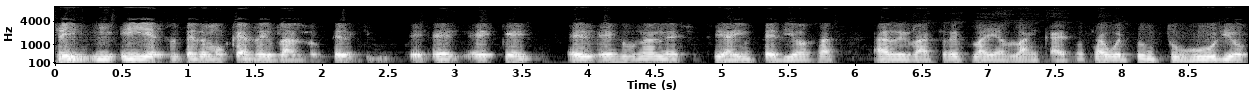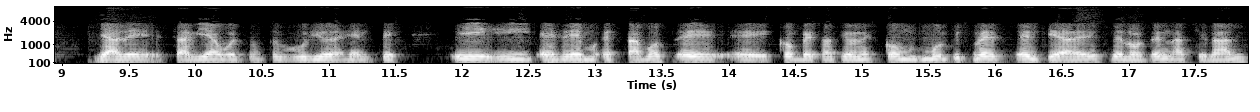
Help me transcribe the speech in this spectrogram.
Sí, y, eso tenemos que arreglarlo. Es, que es, una necesidad imperiosa arreglarse de Playa Blanca. Eso se ha vuelto un tugurio, ya de, se había vuelto un tugurio de gente y, estamos en eh, eh, conversaciones con múltiples entidades del orden nacional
